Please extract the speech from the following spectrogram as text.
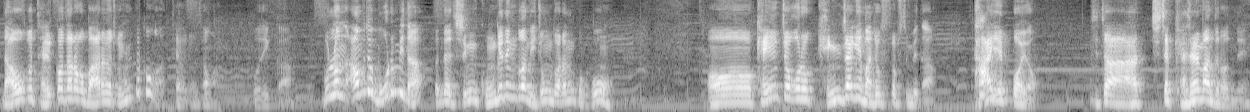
나오고 될 거다라고 말하기가 좀 힘들 것 같아요. 이런 상황 보니까. 물론 아무도 모릅니다. 근데 지금 공개된 건 이 정도라는 거고. 어 개인적으로 굉장히 만족스럽습니다. 다 예뻐요. 진짜 아, 진짜 개잘 만들었네.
